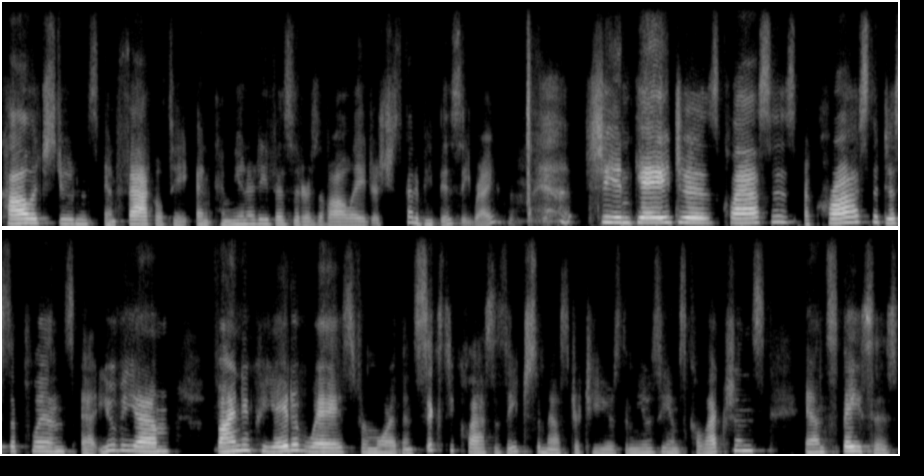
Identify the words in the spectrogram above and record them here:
college students and faculty and community visitors of all ages. She's got to be busy, right? She engages classes across the disciplines at UVM, finding creative ways for more than 60 classes each semester to use the museum's collections and spaces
